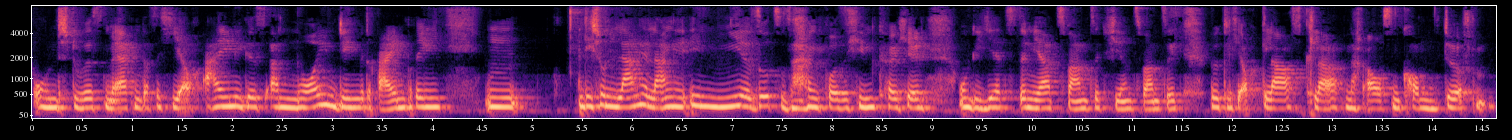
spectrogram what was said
und du wirst merken, dass ich hier auch einiges an neuen Dingen mit reinbringe mm, die schon lange, lange in mir sozusagen vor sich hin köcheln und die jetzt im Jahr 2024 wirklich auch glasklar nach außen kommen dürfen.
